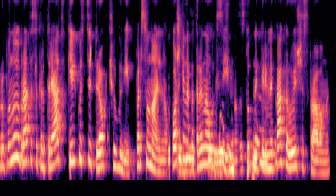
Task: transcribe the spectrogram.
Пропоную брати секретаріат в кількості трьох чоловік. Персонально Кошкіна Катерина Олексіївна, заступник керівника, керуючи справами.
